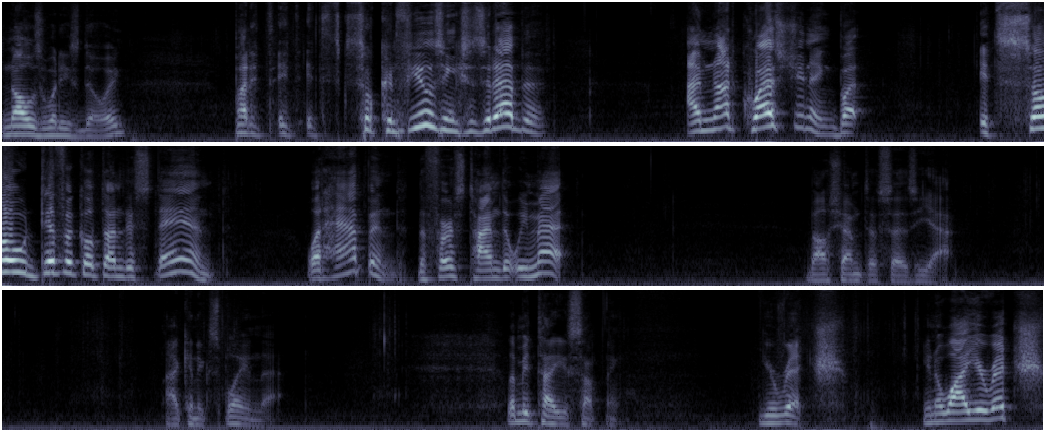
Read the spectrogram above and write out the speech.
knows what he's doing. But it, it, it's so confusing. He says, Rebbe, I'm not questioning, but it's so difficult to understand what happened the first time that we met. Baal Shem Tov says, Yeah, I can explain that. Let me tell you something. You're rich. You know why you're rich?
